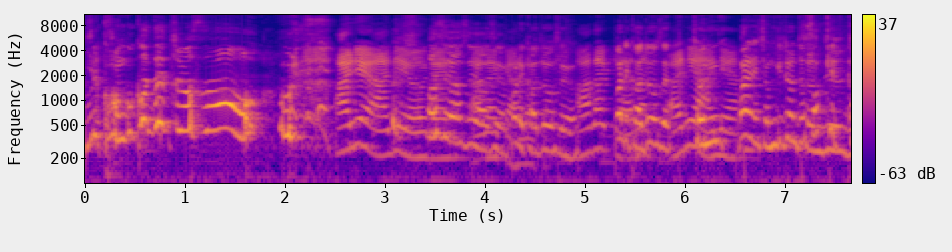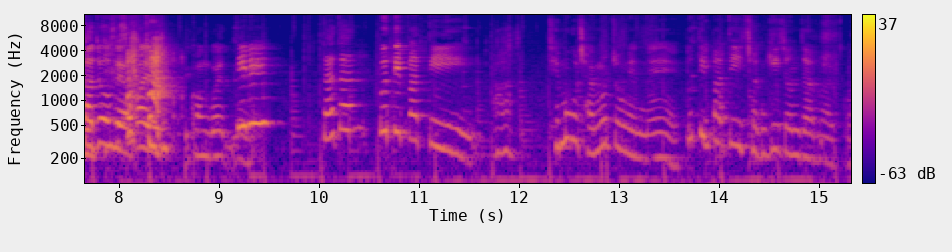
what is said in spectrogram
우리 광고 콘텐츠였어. 아니에요 아니에요. 네, 하세요 하세요 안 하세요. 할게, 빨리. 가져오세요. 안 할게. 빨리 안 가져오세요. 아니야 전, 아니야. 빨리 전기전자 서킷. 가져오세요. 빨리. 광고해. 띠리. 따단. 뿌띠빠띠. 아 제목을 잘못 정했네. 뿌띠빠띠 전기전자로 할 거.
